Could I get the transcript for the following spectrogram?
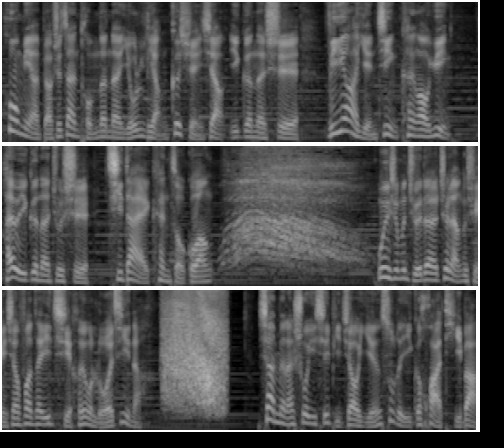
后面啊，表示赞同的呢有两个选项，一个呢是 VR 眼镜看奥运，还有一个呢就是期待看走光。为什么觉得这两个选项放在一起很有逻辑呢？下面来说一些比较严肃的一个话题吧。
